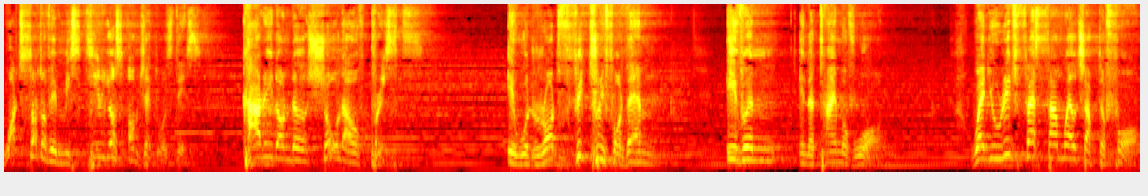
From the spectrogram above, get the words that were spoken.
What sort of a mysterious object was this? Carried on the shoulder of priests. It would wrought victory for them even in the time of war. When you read first samuel chapter 4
